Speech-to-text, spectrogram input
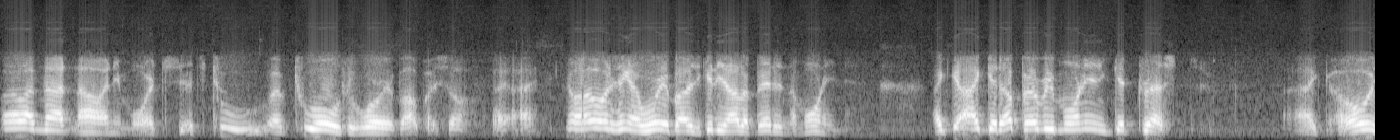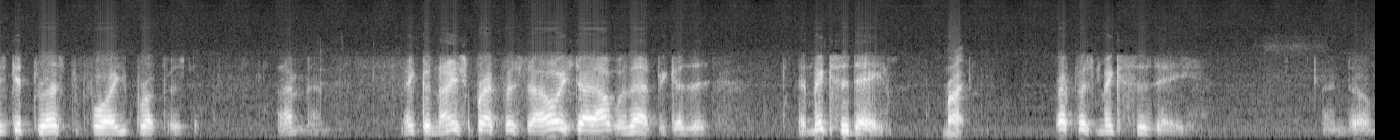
well, I'm not now anymore. It's it's too I'm too old to worry about myself. I, I you know the only thing I worry about is getting out of bed in the morning. I, I get up every morning and get dressed. I always get dressed before I eat breakfast. I make a nice breakfast. I always start out with that because it it makes the day. Right. Breakfast makes the day, and um,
